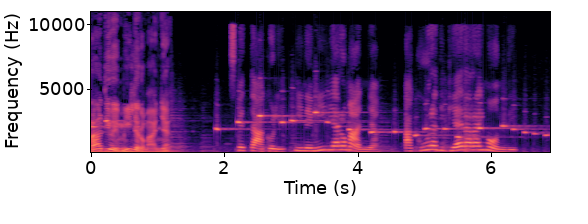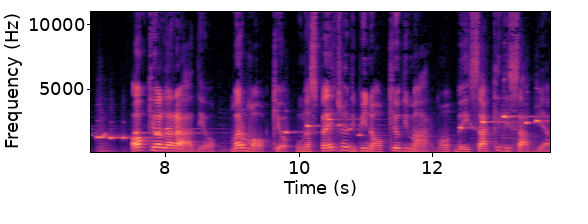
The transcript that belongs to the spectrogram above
Radio Emilia Romagna. Spettacoli in Emilia Romagna. A cura di Piera Raimondi. Occhio alla radio. Marmocchio, una specie di Pinocchio di marmo dei sacchi di sabbia.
